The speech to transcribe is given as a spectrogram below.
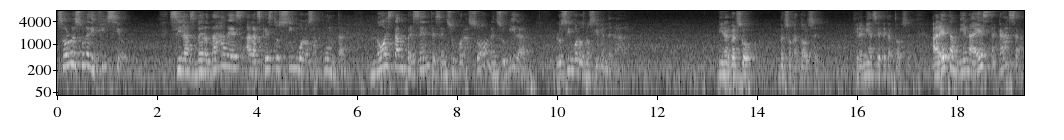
solo es un edificio. Si las verdades a las que estos símbolos apuntan no están presentes en su corazón, en su vida, los símbolos no sirven de nada. Mira el verso, verso 14, Jeremías 7:14. Haré también a esta casa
